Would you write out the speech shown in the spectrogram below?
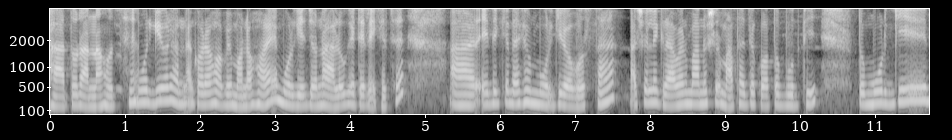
ভাতও রান্না হচ্ছে। মুরগিও রান্না করা হবে মনে হয়, মুরগির জন্য আলু কেটে রেখেছে। আর এদিকে দেখেন মুরগির অবস্থা। আসলে গ্রামের মানুষের মাথায় যে কত বুদ্ধি, তো মুরগির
